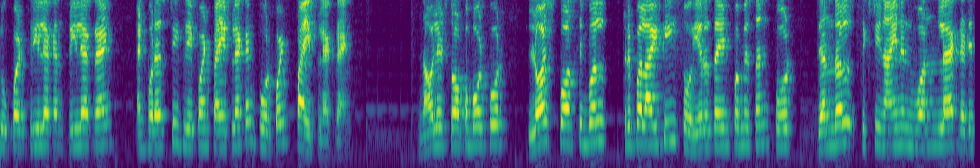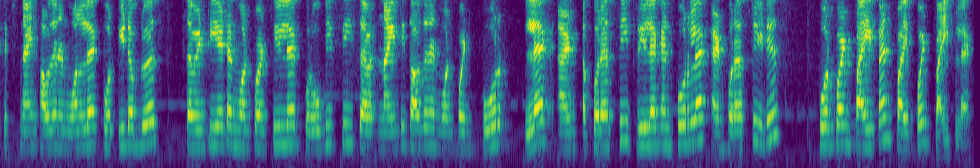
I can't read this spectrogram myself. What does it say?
2.3 lakh and 3 lakh rank and for ST 3.5 lakh and 4.5 lakh rank. Now let's talk about for lowest possible triple IT. So here is the information for general 69 and 1 lakh that is 69,000 and 1 lakh for EWS 78 and 1.3 lakh for OBC 90,000 and 1.4 lakh and for SC 3 lakh and 4 lakh and for ST it is 4.5 and 5.5 lakh.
